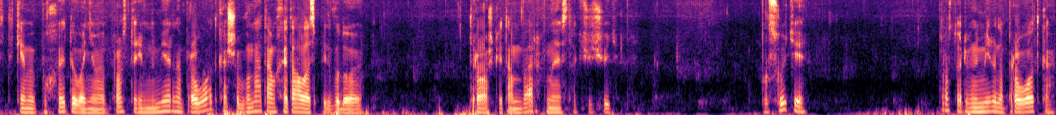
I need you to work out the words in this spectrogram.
З такими похитуваннями, просто рівномірна проводка, щоб вона там хиталась під водою. Трошки там вверх-вниз, так чуть-чуть. По суті, просто рівномірна проводка.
